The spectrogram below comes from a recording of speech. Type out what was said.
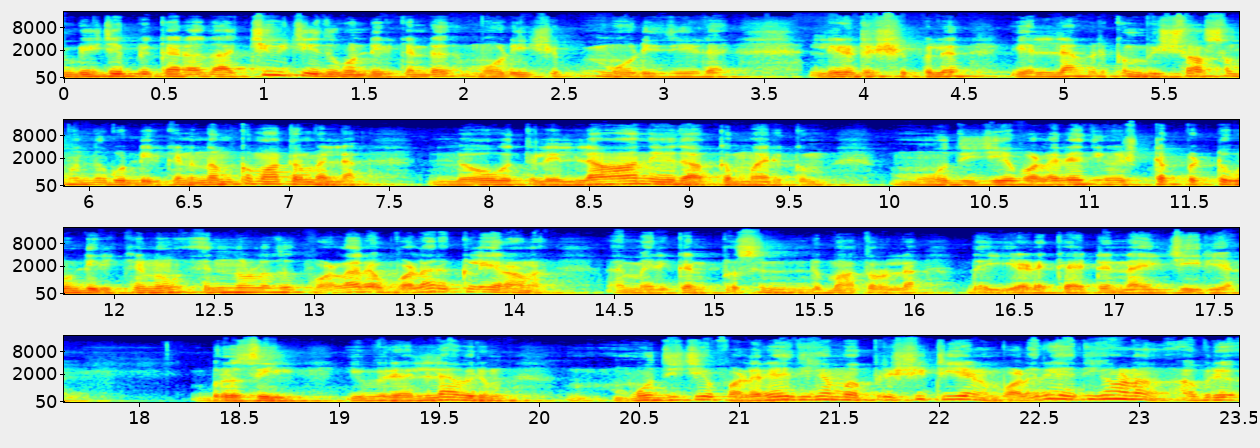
ബി ജെ പിക്കാർ അത് അച്ചീവ് ചെയ്തുകൊണ്ടിരിക്കേണ്ടത് മോഡി ഷിപ്പ് മോഡിജിയുടെ ലീഡർഷിപ്പിൽ എല്ലാവർക്കും വിശ്വാസം വന്നുകൊണ്ടിരിക്കണം നമുക്ക് മാത്രമല്ല ലോകത്തിലെ എല്ലാ നേതാക്കന്മാർക്കും മോദിജിയെ വളരെയധികം ഇഷ്ടപ്പെട്ടുകൊണ്ടിരിക്കുന്നു എന്നുള്ളത് വളരെ വളരെ ക്ലിയറാണ് അമേരിക്കൻ പ്രസിഡന്റ് മാത്രമല്ല ദയ്യടക്കായിട്ട് നൈജീരിയ ബ്രസീൽ ഇവരെല്ലാവരും മോദിജിയെ വളരെയധികം അപ്രീഷിയേറ്റ് ചെയ്യണം. വളരെയധികമാണ് അവർ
